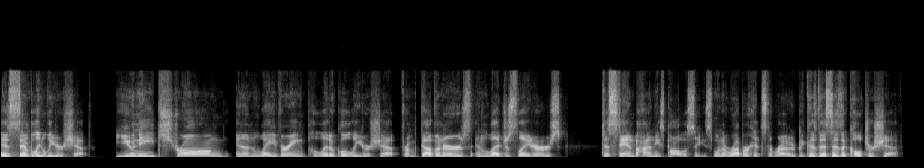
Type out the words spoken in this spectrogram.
is simply leadership. You need strong and unwavering political leadership from governors and legislators to stand behind these policies when the rubber hits the road because this is a culture shift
